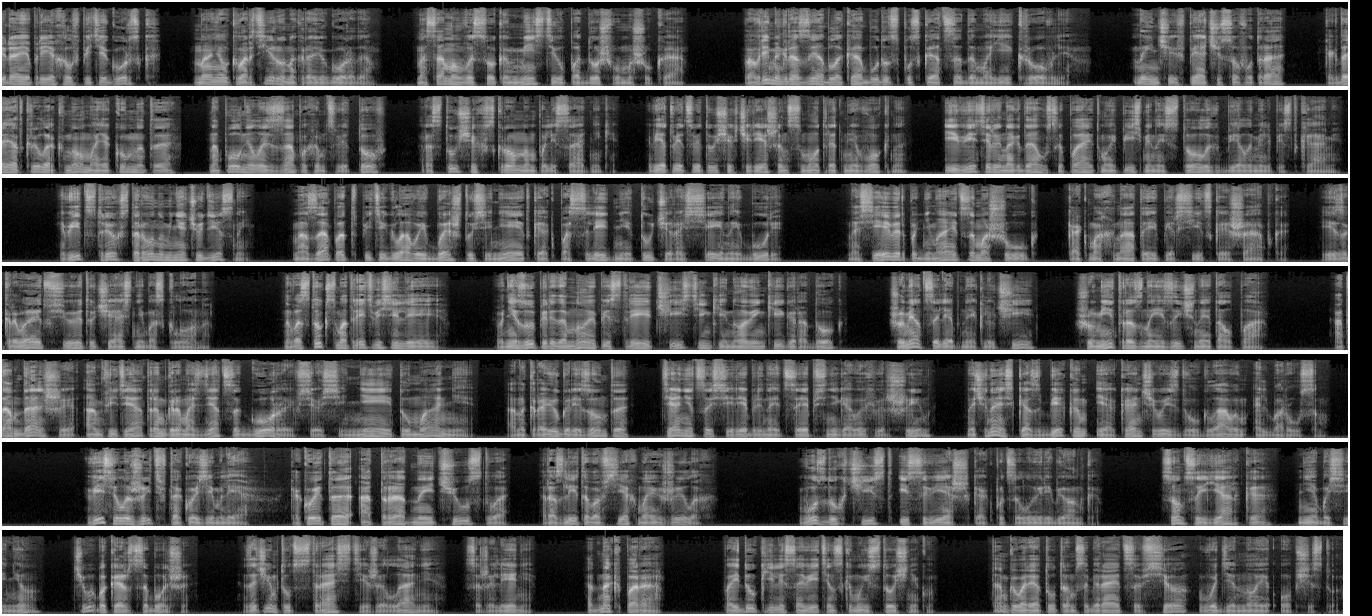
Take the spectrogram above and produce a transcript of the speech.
Вчера я приехал в Пятигорск, нанял квартиру на краю города, на самом высоком месте у подошвы Машука. Во время грозы облака будут спускаться до моей кровли. Нынче в пять часов утра, когда я открыл окно, моя комната наполнилась запахом цветов, растущих в скромном полисаднике. Ветви цветущих черешин смотрят мне в окна, и ветер иногда усыпает мой письменный стол их белыми лепестками. Вид с трех сторон у меня чудесный. На запад пятиглавый Бэшту синеет, как последние тучи рассеянной бури. На север поднимается Машук, как мохнатая персидская шапка, и закрывает всю эту часть небосклона. На восток смотреть веселее. Внизу передо мной пестреет чистенький новенький городок, шумят целебные ключи, шумит разноязычная толпа. А там дальше амфитеатром громоздятся горы, все синее и туманнее, а на краю горизонта тянется серебряная цепь снеговых вершин, начиная с Казбеком и оканчиваясь двуглавым Эльбарусом. Весело жить в такой земле. Какое-то отрадное чувство разлито во всех моих жилах. Воздух чист и свеж, как поцелуй ребенка. Солнце ярко, небо синё. Чего бы кажется больше? Зачем тут страсти, желания, сожаления? Однако пора. Пойду к Елисаветинскому источнику. Там, говорят, утром собирается все водяное общество.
